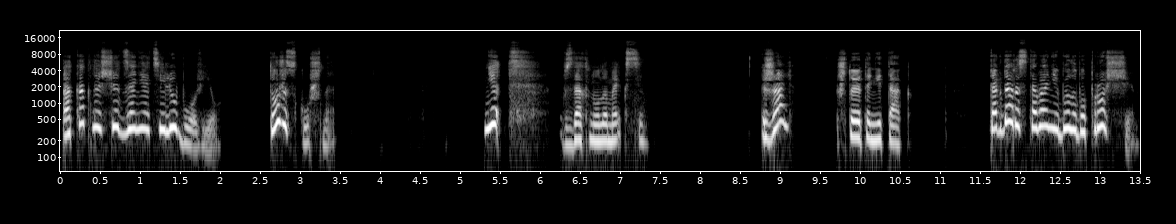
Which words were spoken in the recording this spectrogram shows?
А как насчет занятий любовью? Тоже скучно? Нет, вздохнула Мэкси. Жаль, что это не так. Тогда расставание было бы проще.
